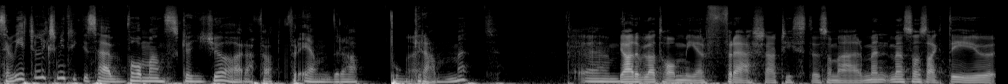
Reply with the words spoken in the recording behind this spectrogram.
Sen vet jag liksom inte riktigt så här vad man ska göra för att förändra programmet. Ehm, Jag hade velat ha mer fräscha artister som är, men, men som sagt det är ju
